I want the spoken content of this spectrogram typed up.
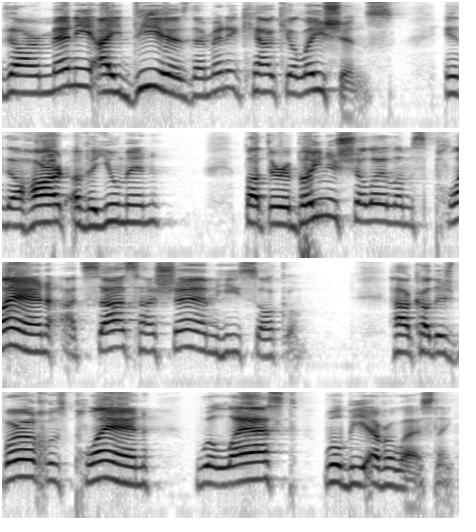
There are many ideas, there are many calculations in the heart of a human but the Ribono Shel Olam's plan, Atzas Hashem, He Sakum. HaKadosh Baruch Hu's plan will last, will be everlasting.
